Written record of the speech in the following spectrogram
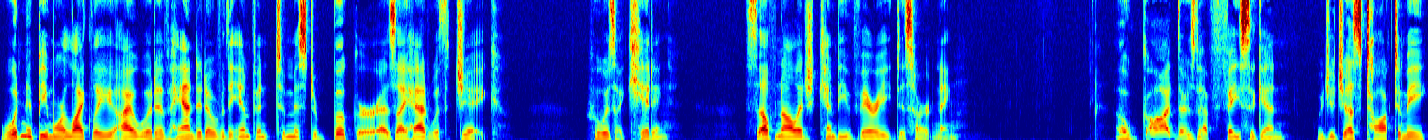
Wouldn't it be more likely I would have handed over the infant to Mr. Booker as I had with Jake? Who was I kidding? Self knowledge can be very disheartening. Oh God, there's that face again. Would you just talk to me?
